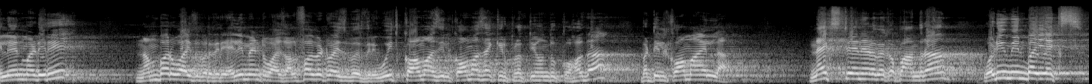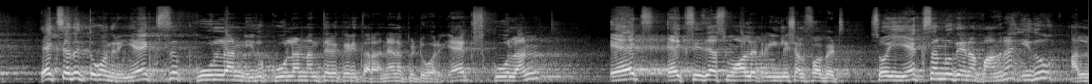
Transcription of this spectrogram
ಇಲ್ಲೇನು ಮಾಡಿರಿ? ನಂಬರ್ ವೈಸ್ ಬರ್ದಿರಿ ಎಲಿಮೆಂಟ್ ವೈಸ್ ಅಲ್ಫಾಬೆಟ್ ವೈಸ್ ಬರ್ದಿರಿ. ವಿತ್ ಕಾಮಾಸ್ ಇಲ್ಲಿ ಕಾಮಾಸ್ ಹಾಕಿರಿ ಪ್ರತಿಯೊಂದಕ್ಕೂ, ಹೌದಾ? ಬಟ್ ಇಲ್ಲಿ ಕಾಮಾ ಇಲ್ಲ. ನೆಕ್ಸ್ಟ್ ಏನು ಹೇಳಬೇಕಪ್ಪ ಅಂದ್ರೆ what you mean by X X ಎದಕ್ಕೆ ತೊಗೊಂಡ್ರಿ? ಎಕ್ಸ್ ಕೂಲನ್, ಇದು ಕೂಲನ್ ಅಂತ ಹೇಳಿ ಕರೀತಾರ ನೆನಪಿಟ್ಟುಕೋರಿ X colon X X is a small letter English alphabets so ಈ ಎಕ್ಸ್ ಅನ್ನೋದೇನಪ್ಪ ಅಂದ್ರೆ, ಇದು ಅಲ್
